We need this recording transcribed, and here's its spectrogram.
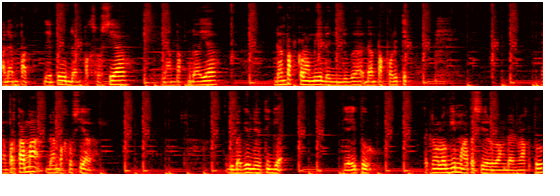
ada empat, yaitu dampak sosial, dampak budaya, dampak ekonomi, dan juga dampak politik. Yang pertama, dampak sosial dibagi menjadi tiga, yaitu teknologi mengatasi ruang dan waktu,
